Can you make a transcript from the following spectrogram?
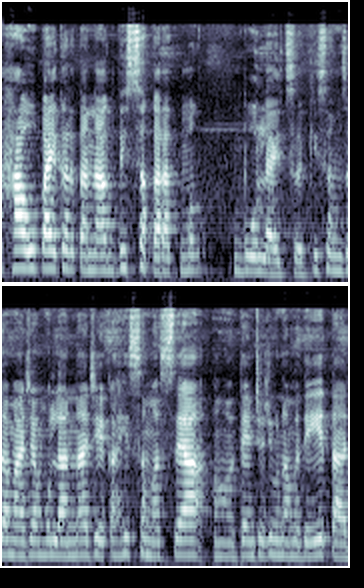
हा उपाय करताना अगदी सकारात्मक बोलायचं की समजा माझ्या मुलांना जे काही समस्या त्यांच्या जीवनामध्ये येतात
